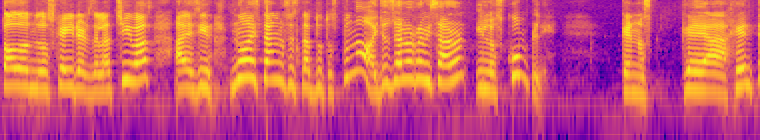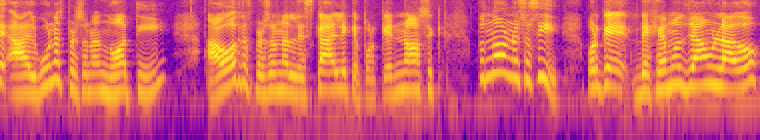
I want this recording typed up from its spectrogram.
todos los haters de las Chivas a decir, no están los estatutos. Pues no, ellos ya los revisaron y los cumple. Que nos que a gente, a algunas personas, no a ti, a otras personas les cale que porque no sé qué. Pues no, no es así. Porque dejemos ya a un lado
